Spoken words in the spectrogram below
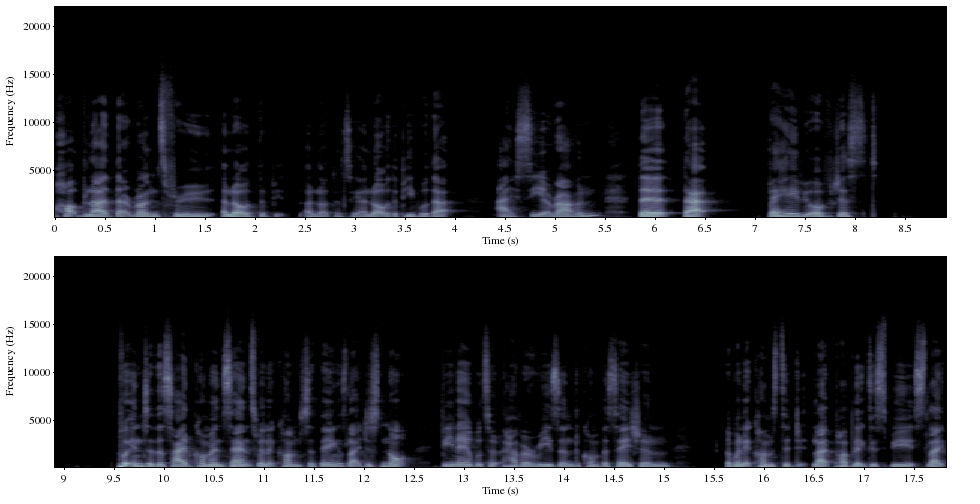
hot blood that runs through a lot of the pe- a lot I can say a lot of the people that I see around. The that behavior of just putting to the side common sense when it comes to things like just not being able to have a reasoned conversation when it comes to like public disputes like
